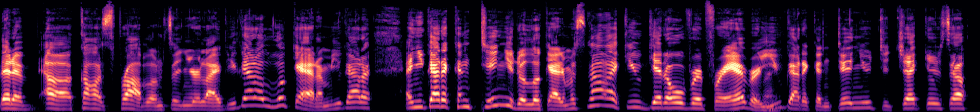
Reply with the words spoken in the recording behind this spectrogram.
that have uh, caused problems in your life. You got to look at them. You got to, and you got to continue to look at them. It's not like you get over it forever. Right. You got to continue to check yourself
